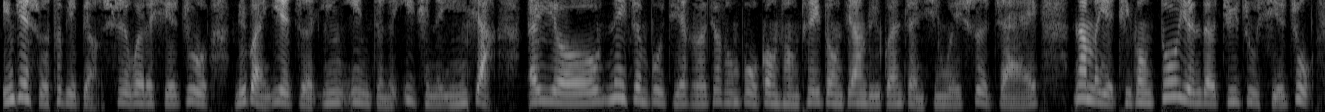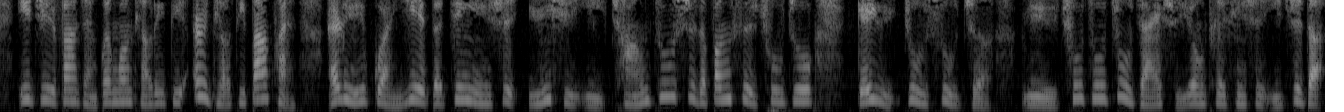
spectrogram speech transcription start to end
营建署特别表示，为了协助旅馆业者因应整个疫情的影响，而由内政部结合交通部共同推动将旅馆转型为设宅，那么也提供多元的居住协助，依据。发展观光条例第二条第八款，而旅馆业的经营是允许以长租式的方式出租，给予住宿者与出租住宅使用特性是一致的。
